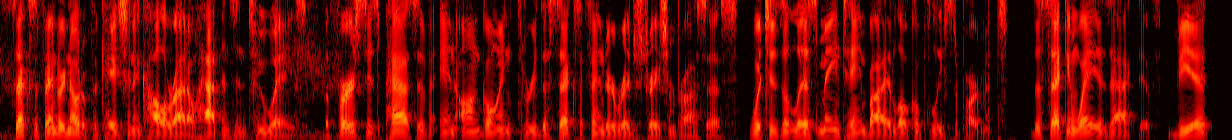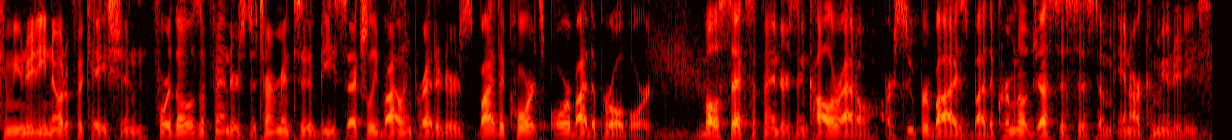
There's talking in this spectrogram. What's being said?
Sex offender notification in Colorado happens in two ways. The first is passive and ongoing through the sex offender registration process, which is a list maintained by local police departments. The second way is active, via community notification for those offenders determined to be sexually violent predators by the courts or by the parole board. Most sex offenders in Colorado are supervised by the criminal justice system in our communities.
